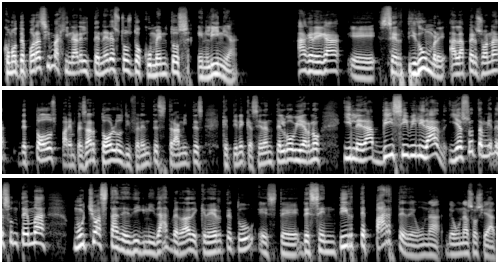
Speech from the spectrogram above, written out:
Como te podrás imaginar, el tener estos documentos en línea agrega eh, certidumbre a la persona de todos, para empezar, todos los diferentes trámites que tiene que hacer ante el gobierno y le da visibilidad. Y eso también es un tema mucho hasta de dignidad, ¿verdad? De creerte tú, este, de sentirte parte de una, de una sociedad.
